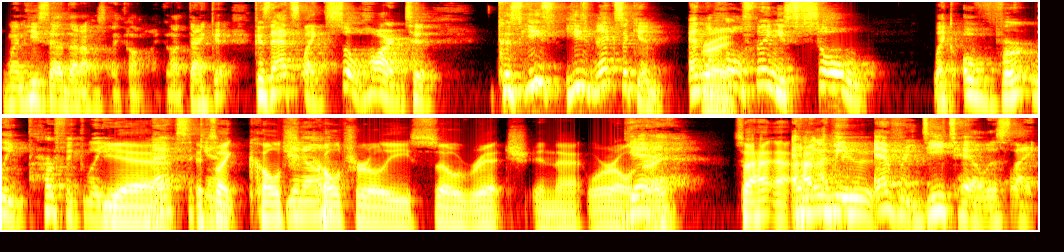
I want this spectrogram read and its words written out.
when he said that, I was like, oh my god, thank you, because that's like so hard to because he's he's Mexican and the Right. whole thing is so like overtly perfectly yeah, Mexican. it's like culture you know? culturally so rich in that world, yeah. right? So how, how I mean, you? every detail is like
